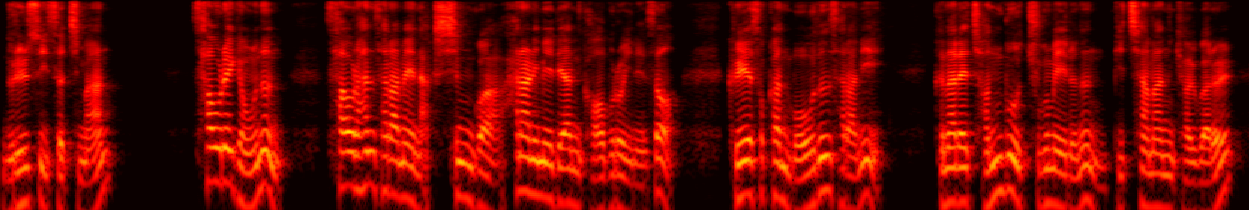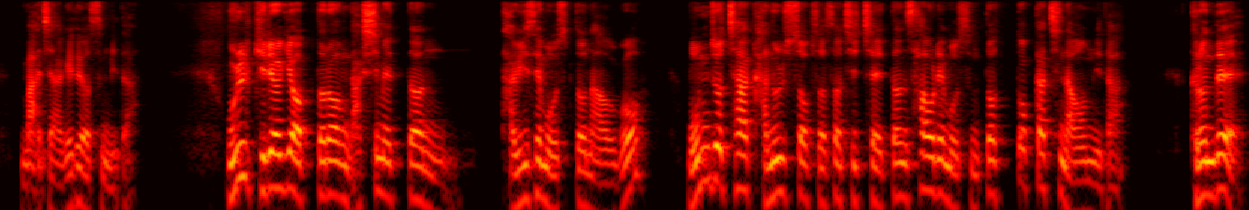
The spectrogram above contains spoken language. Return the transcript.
누릴 수 있었지만 사울의 경우는 사울 한 사람의 낙심과 하나님에 대한 거부로 인해서 그에 속한 모든 사람이 그날에 전부 죽음에 이르는 비참한 결과를 맞이하게 되었습니다. 울 기력이 없도록 낙심했던 다윗의 모습도 나오고 몸조차 가눌 수 없어서 지체했던 사울의 모습도 똑같이 나옵니다. 그런데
